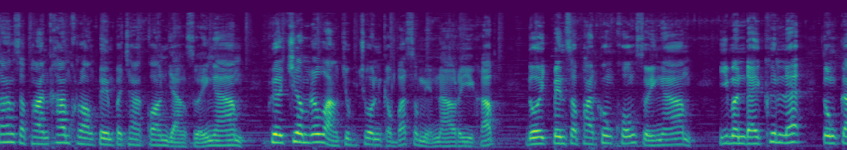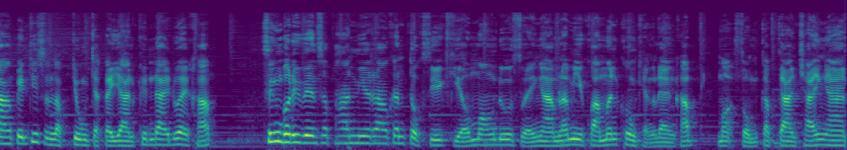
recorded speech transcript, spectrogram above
สร้างสะพานข้ามคลองเป็นประชากรอย่างสวยงาม เพื่อเชื่อมระหว่างชุมชนกับวัดเสมียนนารีครับ โดยเป็นสะพานโค้งๆสวยงามมีบันไดขึ้นและตรงกลางเป็นที่สำหรับจูงจักรยานขึ้นได้ด้วยครับ ซึ่งบริเวณสะพานมีราวกันตกสีเขียวมองดูสวยงามและมีความมั่นคงแข็งแรงครับ เหมาะสมกับการใช้งาน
